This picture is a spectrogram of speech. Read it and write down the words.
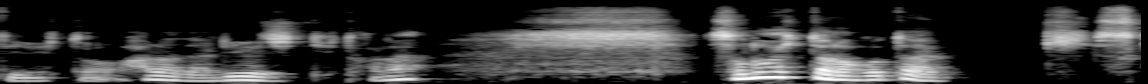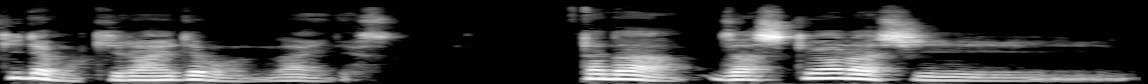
ていう人、原田隆二っていう人かな。その人のことは好きでも嫌いでもないです。ただ、座敷わらし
